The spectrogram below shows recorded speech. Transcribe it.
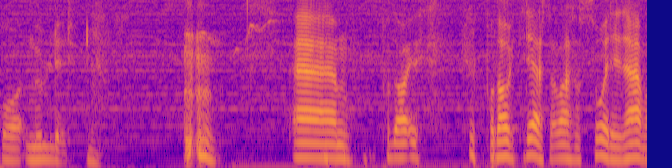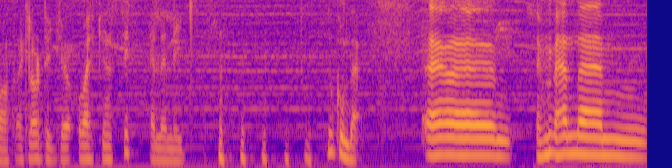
på muldyr. Ehm, på, dag, på dag tre så var jeg så sår i ræva at jeg klarte ikke å verken sitte eller ligge. Nok om det. Uh, men, um,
